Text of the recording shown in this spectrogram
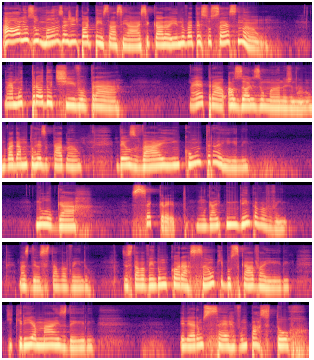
A olhos humanos, a gente pode pensar assim: ah, esse cara aí não vai ter sucesso, não. Não é muito produtivo para né, para aos olhos humanos, não. Não vai dar muito resultado, não. Deus vai e encontra ele no lugar secreto, no lugar que ninguém estava vendo. Mas Deus estava vendo. Estava vendo um coração que buscava ele, que queria mais dele. Ele era um servo, um pastor.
